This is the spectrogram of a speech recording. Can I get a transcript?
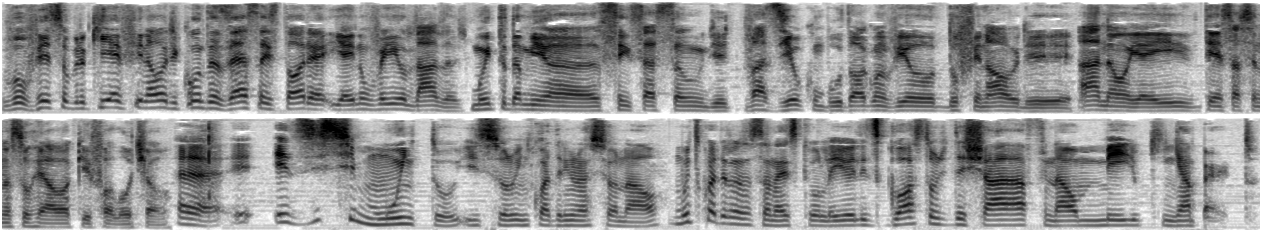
vou ver sobre o que é, final de contas, essa história, e aí não veio nada. Muito da minha sensação de vazio com Bulldogman veio do final de. Ah, não, e aí tem essa cena surreal aqui, falou, tchau. É, existe muito isso em quadrinho nacional. Muitos quadrinhos nacionais que eu leio, eles gostam de deixar a final meio que em aberto,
